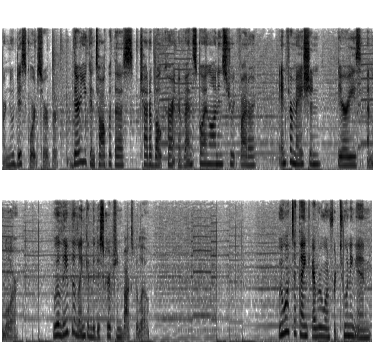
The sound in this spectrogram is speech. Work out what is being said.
Our new Discord server. There you can talk with us, chat about current events going on in Street Fighter, information, theories, and lore. We'll leave the link in the description box below. We want to thank everyone for tuning in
